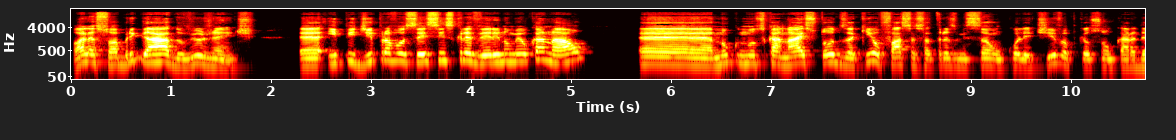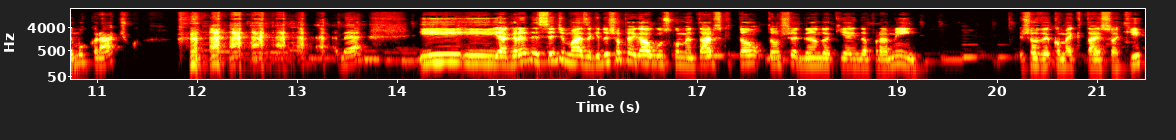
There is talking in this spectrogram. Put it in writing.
Olha só, obrigado, viu, gente? É, e pedir para vocês se inscreverem no meu canal. É, no, nos canais todos aqui, eu faço essa transmissão coletiva, porque eu sou um cara democrático. né? E, e, agradecer demais aqui. Deixa eu pegar alguns comentários que estão chegando aqui ainda para mim. Deixa eu ver como é que tá isso aqui.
